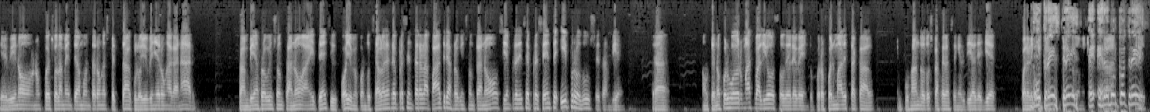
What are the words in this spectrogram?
que vino, no fue solamente a montar un espectáculo, ellos vinieron a ganar. También Robinson Cano ahí, Tenchi. Óyeme, cuando se habla de representar a la patria, Robinson Cano siempre dice presente y produce también. O sea, aunque no fue el jugador más valioso del evento, pero fue el más destacado, empujando dos carreras en el día de ayer no, tres, tres. Él, remolcó tres.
